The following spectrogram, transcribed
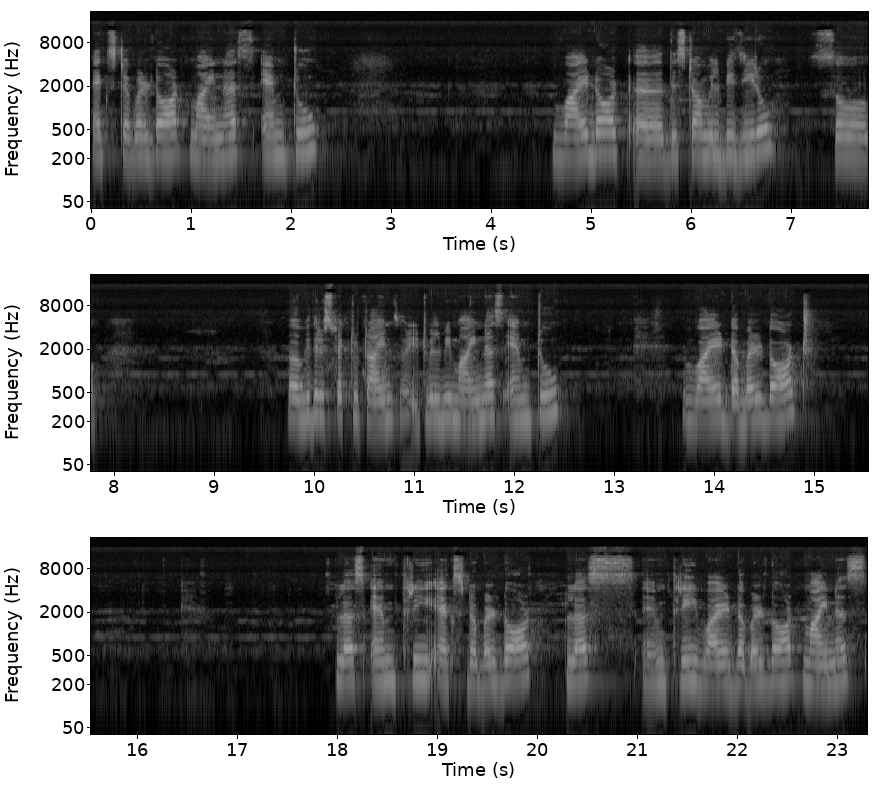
x double dot minus m2 y dot uh, this term will be 0 so uh, with respect to time so it will be minus m2 y double dot plus m3x double dot plus m3y double dot minus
